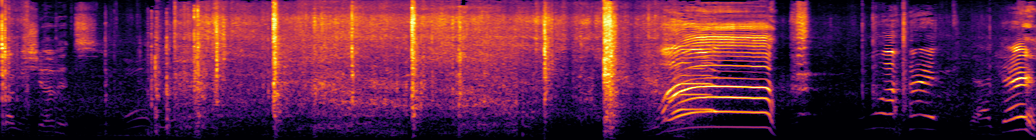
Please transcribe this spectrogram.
Fuck shove it. Whoa! What? God damn!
